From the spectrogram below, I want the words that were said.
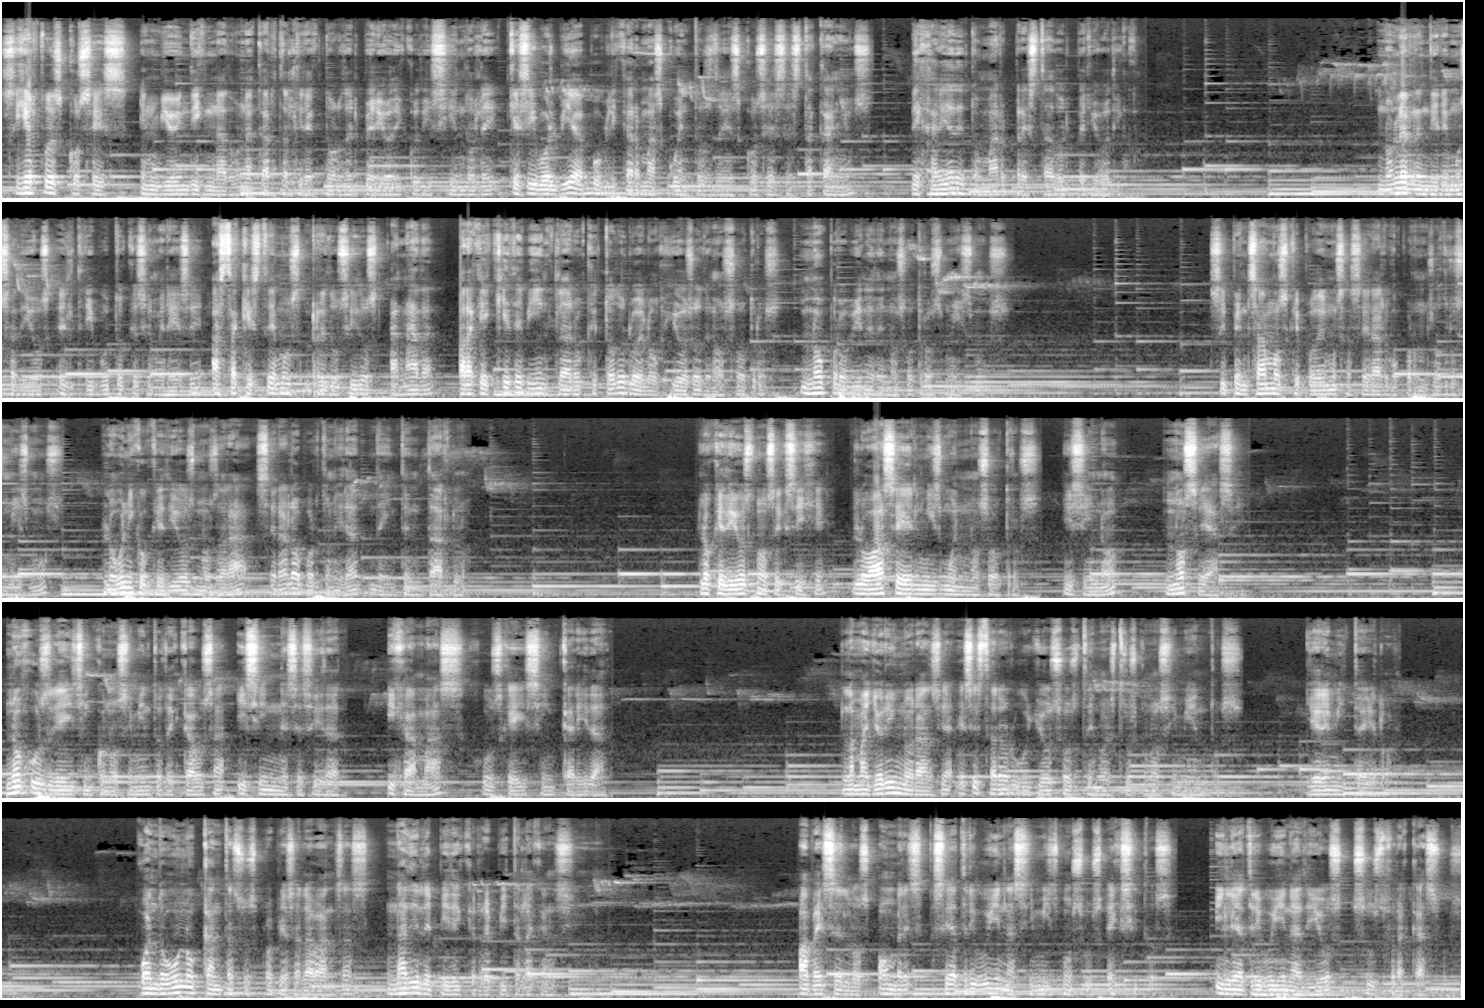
Cierto escocés envió indignado una carta al director del periódico diciéndole que si volvía a publicar más cuentos de escoceses tacaños, dejaría de tomar prestado el periódico. No le rendiremos a Dios el tributo que se merece hasta que estemos reducidos a nada para que quede bien claro que todo lo elogioso de nosotros no proviene de nosotros mismos. Si pensamos que podemos hacer algo por nosotros mismos, lo único que Dios nos dará será la oportunidad de intentarlo. Lo que Dios nos exige, lo hace Él mismo en nosotros, y si no, no se hace. No juzguéis sin conocimiento de causa y sin necesidad, y jamás juzguéis sin caridad. La mayor ignorancia es estar orgullosos de nuestros conocimientos. Jeremy Taylor. Cuando uno canta sus propias alabanzas, nadie le pide que repita la canción. A veces los hombres se atribuyen a sí mismos sus éxitos y le atribuyen a Dios sus fracasos.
